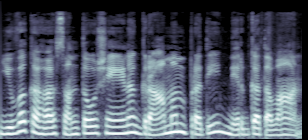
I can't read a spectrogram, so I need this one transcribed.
युवकः सन्तोषेण ग्रामं प्रति निर्गतवान्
